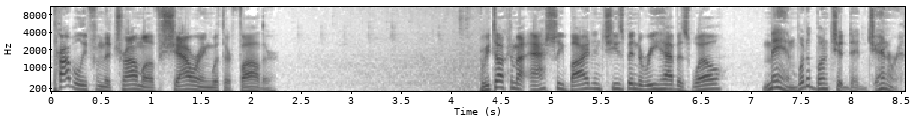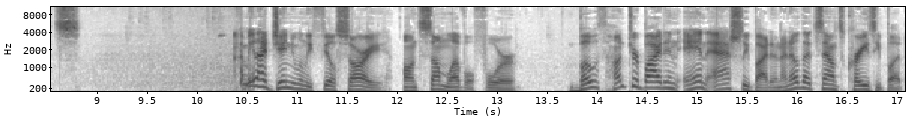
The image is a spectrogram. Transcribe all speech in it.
probably from the trauma of showering with her father. Are we talking about Ashley Biden? She's been to rehab as well. Man, what a bunch of degenerates. I mean, I genuinely feel sorry on some level for both Hunter Biden and Ashley Biden. I know that sounds crazy, but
